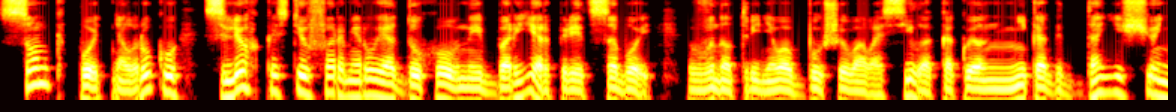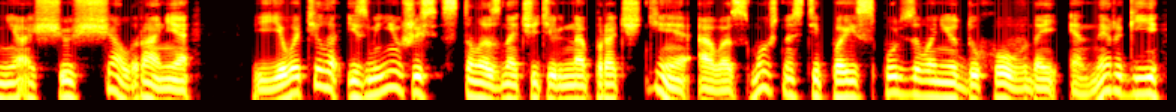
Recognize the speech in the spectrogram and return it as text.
Сонг поднял руку, с легкостью формируя духовный барьер перед собой. Внутри него бушевала сила, какой он никогда еще не ощущал ранее – его тело, изменившись, стало значительно прочнее, а возможности по использованию духовной энергии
